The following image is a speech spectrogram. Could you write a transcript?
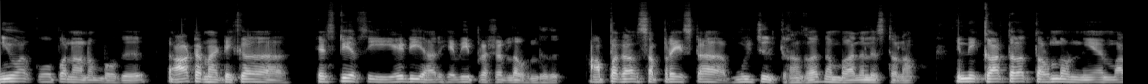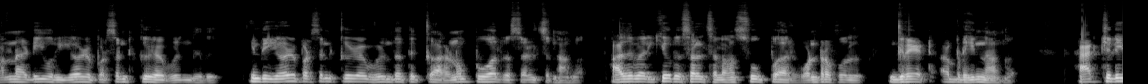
நியூயார்க் ஓப்பன் ஆனும்போது ஆட்டோமேட்டிக்காக ஹெச்டிஎஃப்சி ஏடிஆர் ஹெவி ப்ரெஷரில் வந்தது. அப்போ தான் சர்ப்ரைஸ்டாக முழிச்சிருக்காங்க நம்ம அனலிஸ்டெல்லாம் இன்னைக்கு காலத்தில் திறந்தோடனே மறுநாடி ஒரு ஏழு பர்சன்ட் கீழே விழுந்தது. இந்த ஏழு பர்சன்ட் கீழே விழுந்ததுக்கு காரணம் புவர் ரிசல்ட்ஸ் நாங்கள் அது வரைக்கும் ரிசல்ட்ஸ் எல்லாம் சூப்பர் ஒண்டர்ஃபுல் கிரேட் அப்படின்னாங்க. ஆக்சுவலி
